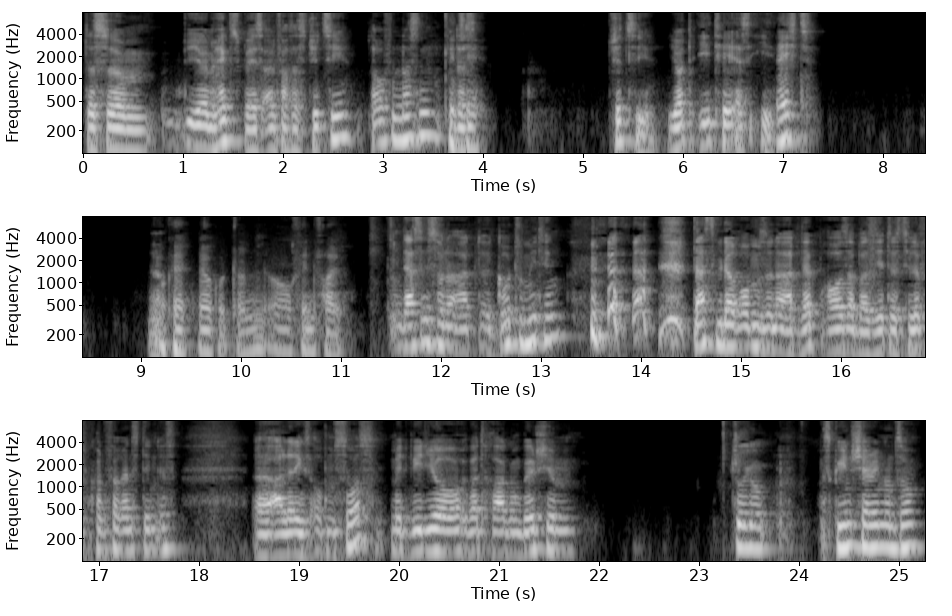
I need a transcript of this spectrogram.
dass ähm, wir im Hackspace einfach das Jitsi laufen lassen. Jitsi, J-I-T-S-I. Echt? Ja. Okay, ja gut, dann auf jeden Fall. Das ist so eine Art äh, Go-To-Meeting. das wiederum so eine Art Webbrowser-basiertes Telefonkonferenz-Ding ist. Äh, allerdings Open Source mit Videoübertragung, Bildschirm, Entschuldigung, Screensharing und so.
